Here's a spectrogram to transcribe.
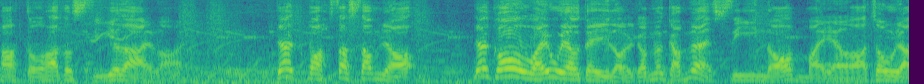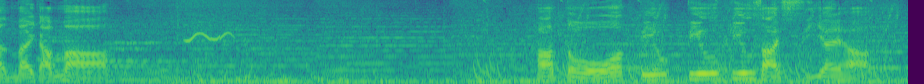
嚇到嚇到屎都賴埋，一哇失心咗，一嗰個位會有地雷咁樣咁樣嚟跣我，唔係啊嘛，做人唔係咁啊！嚇到我飆飆飆晒屎啊！呢下。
